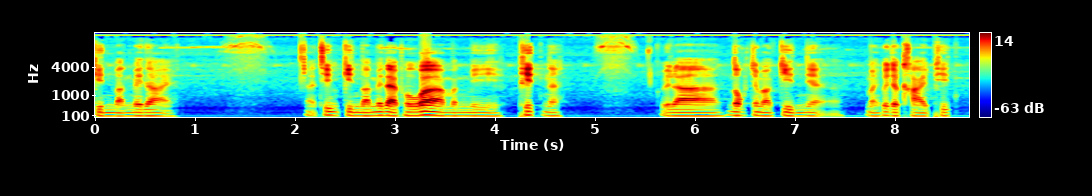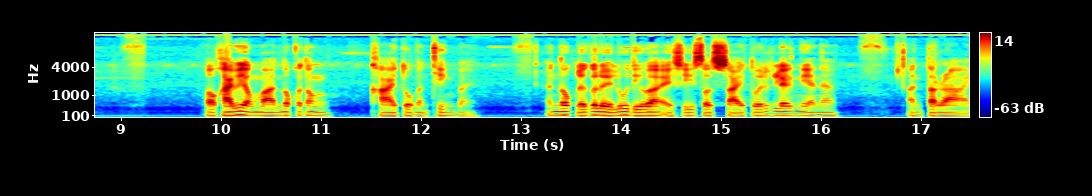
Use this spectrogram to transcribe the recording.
กินมันไม่ได้ ที่กินมันไม่ได้ เพราะว่ามันมีพิษนะ เวลานกจะมากินเนี่ย มันก็จะคายพิษ พอคายพิษออกมานกก็ต้องคายตัวมันทิ้งไปนกเลยก็เลยรู้ดีว่าไอ้สีสดใสตัวเล็กๆ เนี่ยนะอันตราย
